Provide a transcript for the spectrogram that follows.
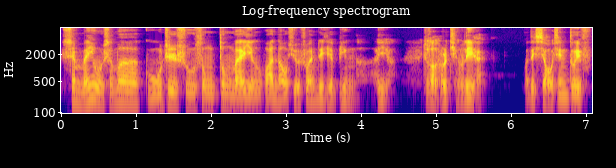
是没有什么骨质疏松、动脉硬化、脑血栓这些病啊。哎呀，这老头挺厉害，我得小心对付。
